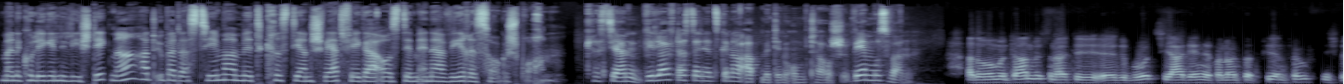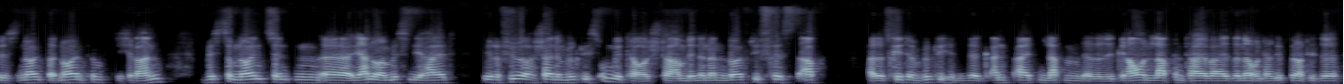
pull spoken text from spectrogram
Meine Kollegin Lilly Stegner hat über das Thema mit Christian Schwertfeger aus dem NRW-Ressort gesprochen. Christian, wie läuft das denn jetzt genau ab mit dem Umtausch? Wer muss wann? Also momentan müssen halt die äh, Geburtsjahrgänge von 1954 bis 1959 ran. Bis zum 19. Äh, Januar müssen die halt ihre Führerscheine möglichst umgetauscht haben, denn dann läuft die Frist ab. Also es geht ja wirklich um diese ganz alten Lappen, also die grauen Lappen teilweise, ne? und dann gibt es noch diese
